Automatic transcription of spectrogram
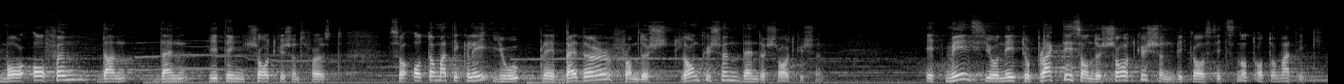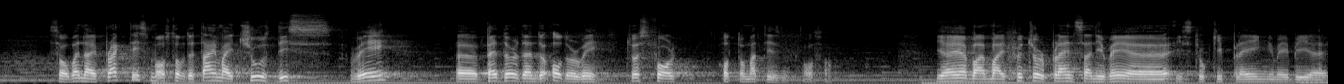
more often than, than hitting short cushion first. So automatically you play better from the long cushion than the short cushion. It means you need to practice on the short cushion because it's not automatic. So when I practice, most of the time I choose this way uh, better than the other way, just for automatism also. Yeah, yeah, but my future plans anyway uh, is to keep playing maybe uh,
